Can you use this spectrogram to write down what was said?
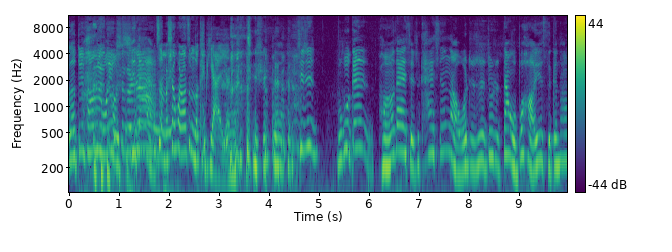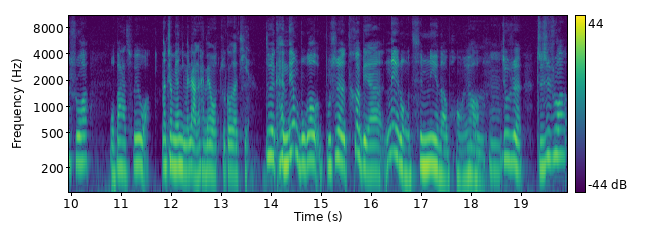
得对方对我有 期待。怎么生活中这么多 KPI 呀？你 真是。其实不过跟朋友在一起是开心的，我只是就是，但我不好意思跟他说，我爸催我。那证明你们两个还没有足够的铁。对，肯定不够，不是特别那种亲密的朋友，就是只是说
